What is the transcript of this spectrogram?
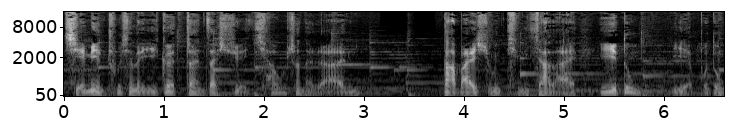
前面出现了一个站在雪橇上的人。大白熊停下来，一动也不动。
